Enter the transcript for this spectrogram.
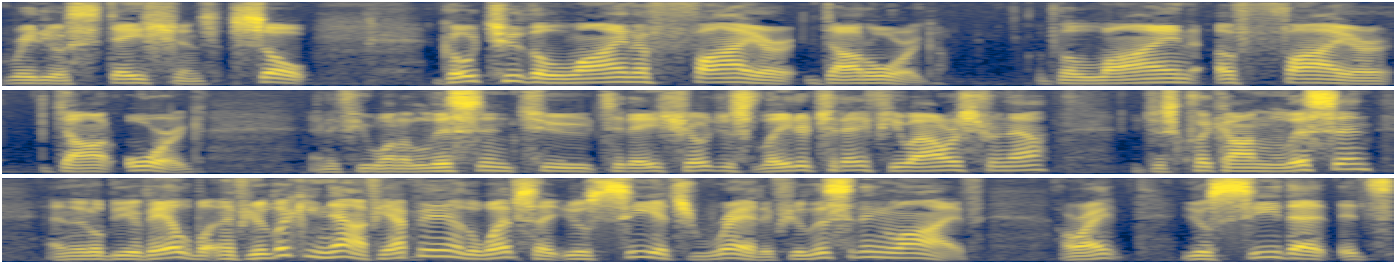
radio stations. So go to thelineoffire.org, thelineoffire.org. And if you want to listen to today's show just later today, a few hours from now, you just click on listen and it'll be available. And if you're looking now, if you happen to to the website, you'll see it's red. If you're listening live, all right, you'll see that it's,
